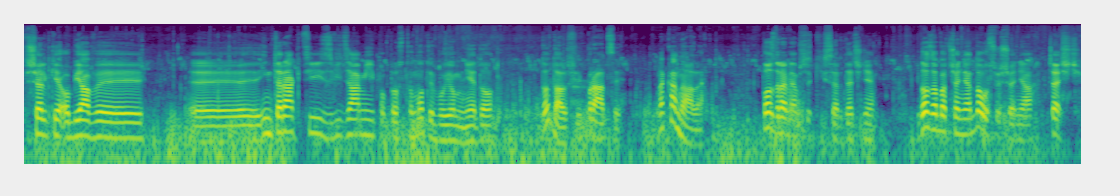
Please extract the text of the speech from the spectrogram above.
Wszelkie objawy interakcji z widzami po prostu motywują mnie do, do dalszej pracy na kanale. Pozdrawiam wszystkich serdecznie. Do zobaczenia, do usłyszenia. Cześć.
